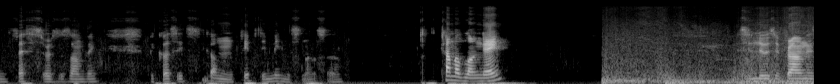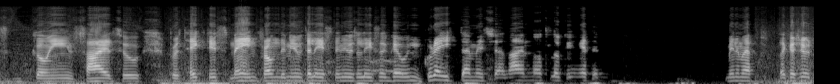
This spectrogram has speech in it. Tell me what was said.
infestors or something, because it's gone 50 minutes now, so kind of long game. Eh? See Lucifer is going inside to protect his main from the Mutalisks. The Mutalisks are going great damage and I'm not looking at the minimap like I should.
